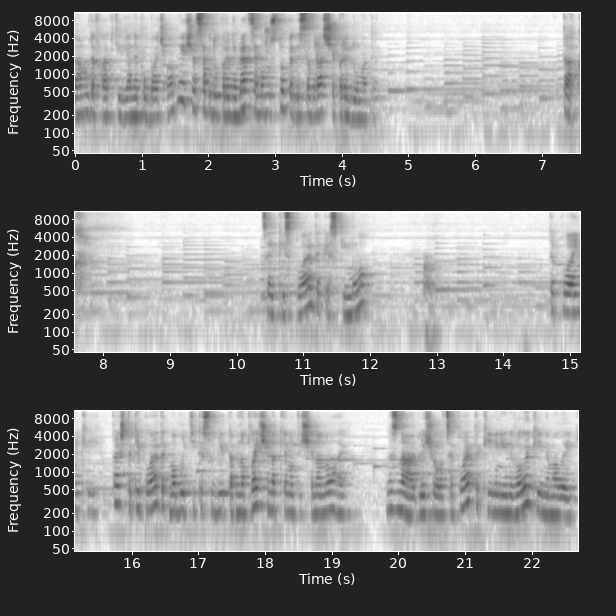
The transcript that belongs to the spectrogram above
Там дефектів я не побачила. Але я ще все буду передивлятися, можу 150 разів ще передумати. Так. Це якийсь пледик, ескімо. Тепленький. Теж такий пледик, мабуть, тільки собі там на плечі накинути чи на ноги. Не знаю, для чого це плед такий, він і невеликий, і не малий.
